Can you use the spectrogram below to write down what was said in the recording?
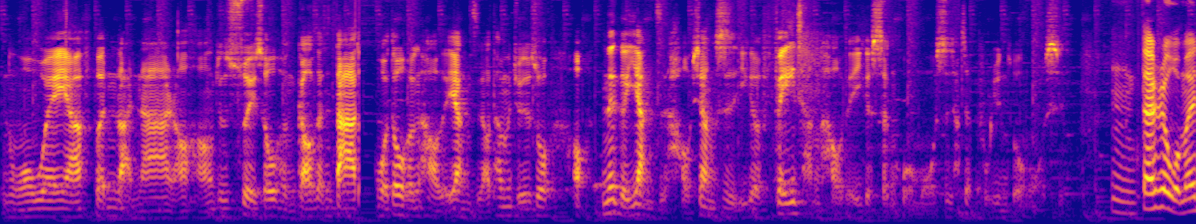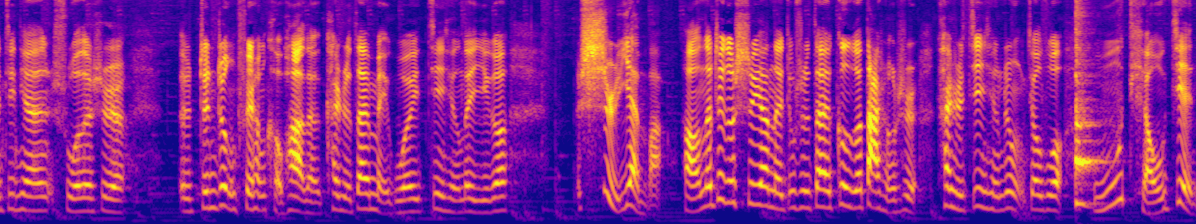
挪威啊、芬兰啊，然后好像就是税收很高，但是大家。活都很好的样子，然后他们觉得说，哦，那个样子好像是一个非常好的一个生活模式，政府运作模式。嗯，但是我们今天说的是，呃，真正非常可怕的，开始在美国进行的一个试验吧。好，那这个试验呢，就是在各个大城市开始进行这种叫做无条件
